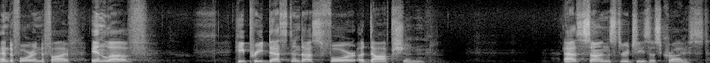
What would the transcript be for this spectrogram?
End to 4, end to 5. In love, he predestined us for adoption as sons through Jesus Christ,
